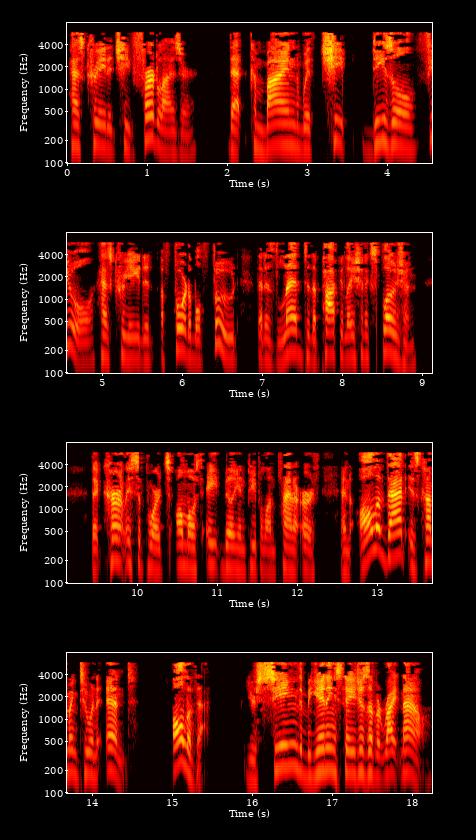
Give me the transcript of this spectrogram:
has created cheap fertilizer that combined with cheap diesel fuel has created affordable food that has led to the population explosion that currently supports almost 8 billion people on planet Earth. And all of that is coming to an end. All of that. You're seeing the beginning stages of it right now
